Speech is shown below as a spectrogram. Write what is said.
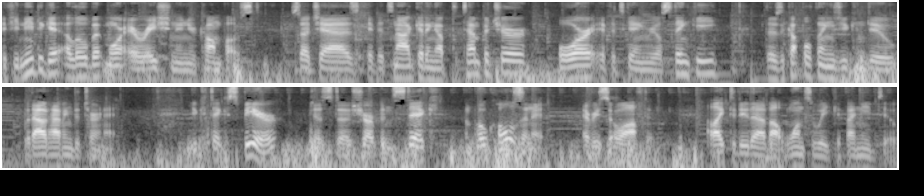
If you need to get a little bit more aeration in your compost, such as if it's not getting up to temperature or if it's getting real stinky, there's a couple things you can do without having to turn it. You can take a spear, just a sharpened stick, and poke holes in it every so often. I like to do that about once a week if I need to.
